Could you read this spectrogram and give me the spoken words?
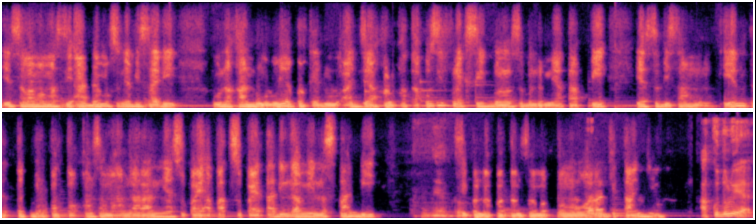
ya selama masih ada maksudnya bisa digunakan dulu ya pakai dulu aja. Kalau kata aku sih fleksibel sebenarnya tapi ya sebisa mungkin tetap berpatokan sama anggarannya supaya apa? Supaya tadi nggak minus tadi Ya, si pendapatan sama pengeluaran kitanya. Aku dulu ya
